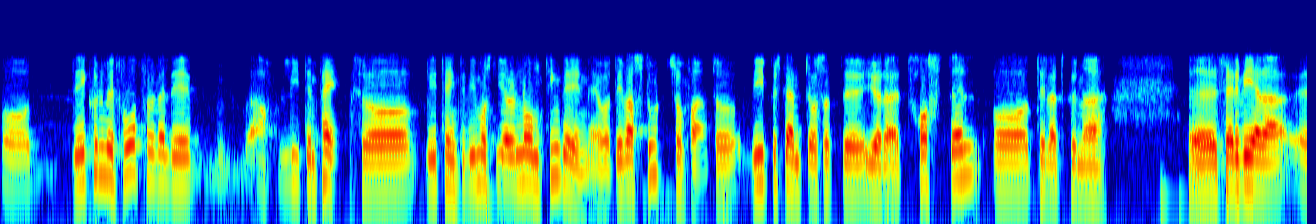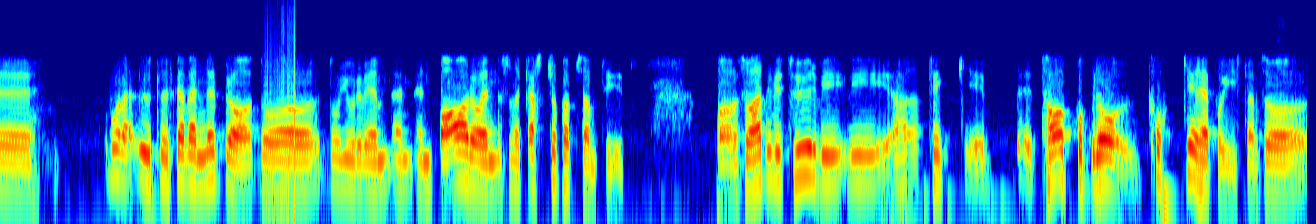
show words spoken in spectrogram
och det kunde vi få för väldigt ja, liten peng. Så vi tänkte vi måste göra någonting där inne och det var stort som fan. Så vi bestämde oss att uh, göra ett hostel och till att kunna uh, servera uh, våra utländska vänner bra. Då, då gjorde vi en, en, en bar och en sån här gastropub samtidigt. Och så hade vi tur. Vi, vi fick tag på bra kockar här på Island. Så,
